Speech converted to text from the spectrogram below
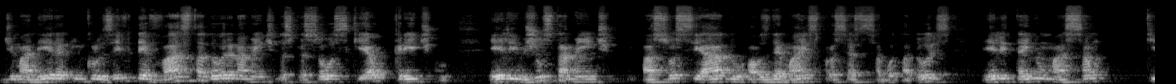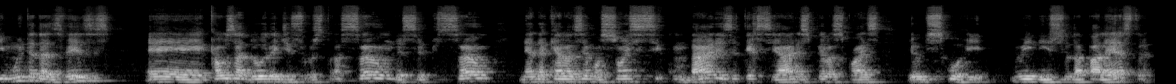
de maneira, inclusive, devastadora na mente das pessoas, que é o crítico. Ele, justamente associado aos demais processos sabotadores, ele tem uma ação que muitas das vezes é causadora de frustração, decepção, né, daquelas emoções secundárias e terciárias pelas quais eu discorri no início da palestra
